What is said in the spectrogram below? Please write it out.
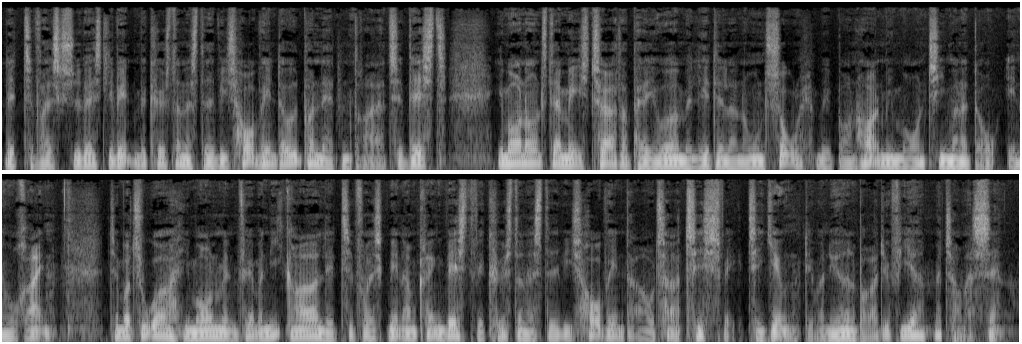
Lidt til frisk sydvestlig vind ved kysterne stedvis hård vind, der ud på natten drejer til vest. I morgen onsdag mest tørt og perioder med lidt eller nogen sol. Ved Bornholm i morgen timerne dog endnu regn. Temperaturer i morgen mellem 5 og 9 grader, lidt til frisk vind omkring vest ved kysterne stedvis hård vind, der aftager til svag til jævn. Det var nyhederne på Radio 4 med Thomas Sand.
